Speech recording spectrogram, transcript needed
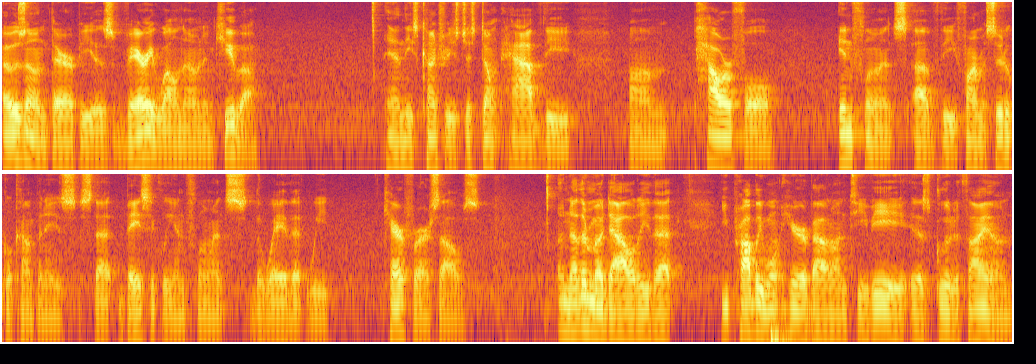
ozone therapy is very well known in Cuba. And these countries just don't have the um, powerful influence of the pharmaceutical companies that basically influence the way that we care for ourselves. Another modality that you probably won't hear about on TV is glutathione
